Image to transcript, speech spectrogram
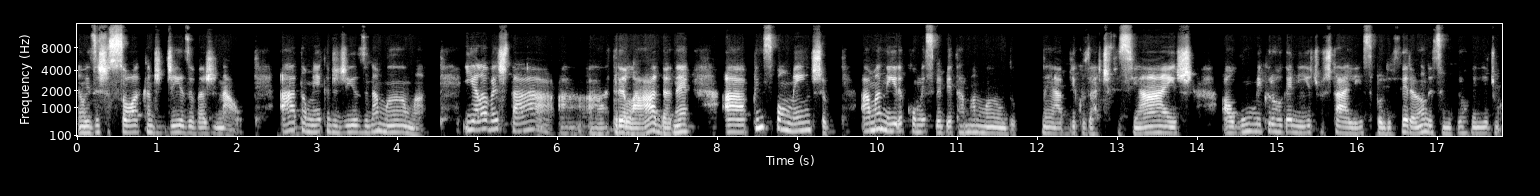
Não existe só a candidíase vaginal. Há também a candidíase na mama. E ela vai estar atrelada, né? A, principalmente a maneira como esse bebê está mamando, né? Abrigos artificiais, algum microorganismo está ali se proliferando, esse microorganismo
